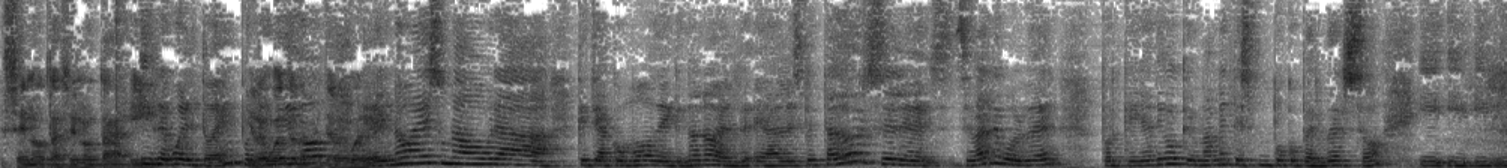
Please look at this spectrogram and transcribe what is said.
Se nota, se nota. Y, revuelto, ¿eh? Porque digo, eh, no es una obra que te acomode, no, no, al espectador se, le, se va a revolver porque ya digo que Mamet es un poco perverso y,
